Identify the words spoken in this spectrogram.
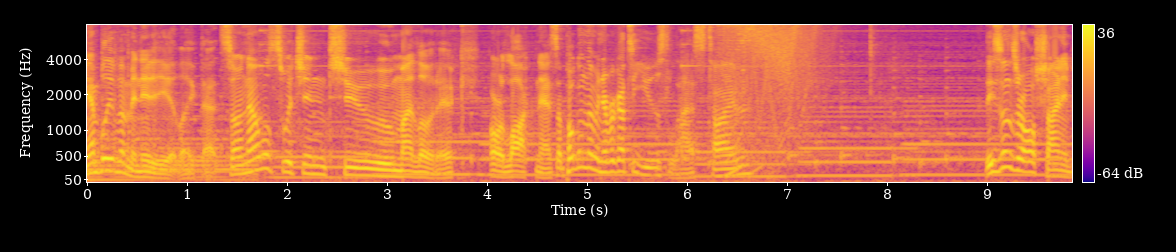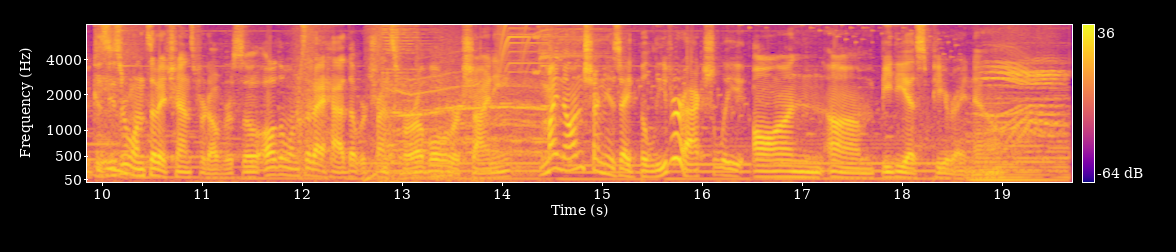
Can't believe I'm an idiot like that. So now we'll switch into Milotic, or Loch Ness, a Pokemon that we never got to use last time. These ones are all shiny because these are ones that I transferred over, so all the ones that I had that were transferable were shiny. My non-shinies, I believe, are actually on um, BDSP right now.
